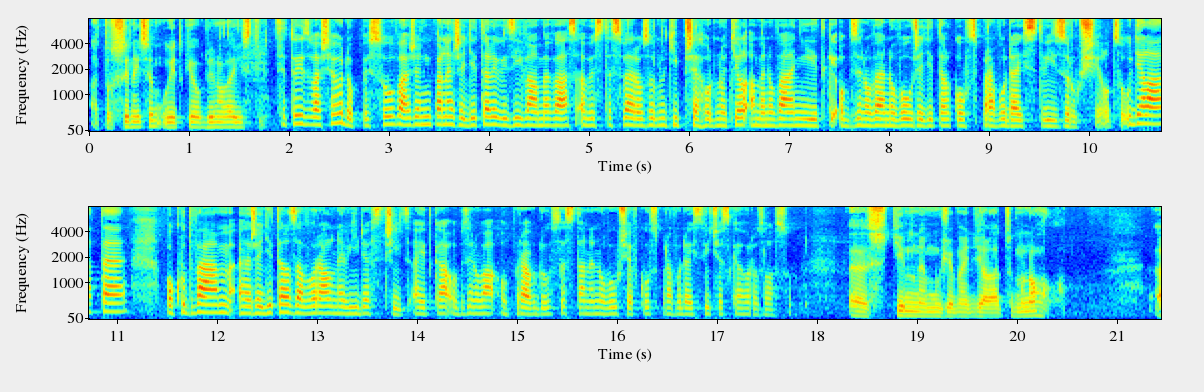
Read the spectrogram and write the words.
A to si nejsem u Jitky Obdinové jistý. Cituji z vašeho dopisu. Vážený pane řediteli, vyzýváme vás, abyste své rozhodnutí přehodnotil a jmenování Jitky Obzinové novou ředitelkou zpravodajství zrušil. Co uděláte, pokud vám ředitel Zavoral nevíde vstříc a Jitka Obzinová opravdu se stane novou šéfkou zpravodajství Českého rozhlasu? E, s tím nemůžeme dělat mnoho. E,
